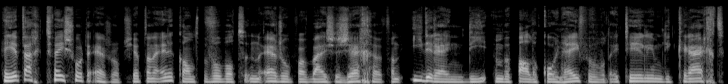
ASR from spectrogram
je hebt eigenlijk twee soorten airdrops. Je hebt aan de ene kant bijvoorbeeld een airdrop waarbij ze zeggen van iedereen die een bepaalde coin heeft, bijvoorbeeld Ethereum, die krijgt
